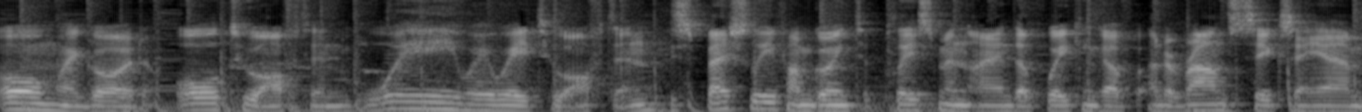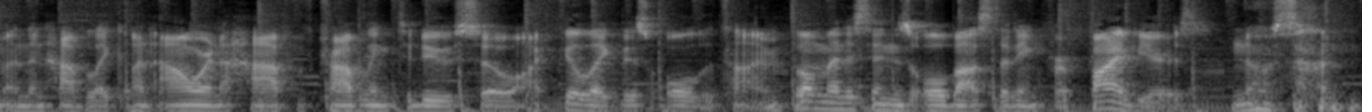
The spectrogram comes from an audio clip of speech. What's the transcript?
Oh my god, all too often, way, way, way too often. Especially if I'm going to placement, I end up waking up at around 6 a.m. and then have like an hour and a half of traveling to do, so I feel like this all the time. Thought medicine is all about studying for five years. No son,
